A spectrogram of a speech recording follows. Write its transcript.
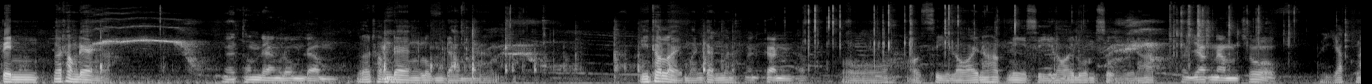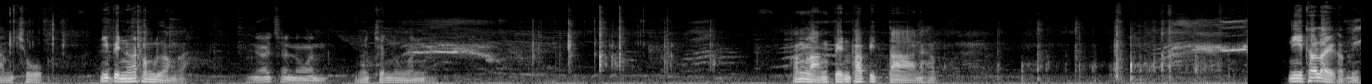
เป็นเนื้อทองแดงเหรอ เนื้อทองแดงลมดเนื้อทองแดงลมดำนะครับนี่เท่าไหร่เหมือนกันมั้ยำเหมือนกันครับอ๋อเอาสี่ร้อยนะครับ นี่สี่ร้อยรวมส่งเลยนะครับพยักนำโชคพยักนำโชค นี่เป็นเนื้อทองเหลืองเหรอเนื้อชนวน เนื้อชนวน ข้างหลังเป็นพระปิดตานะครับ นี่เท่าไหร่ครับนี่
